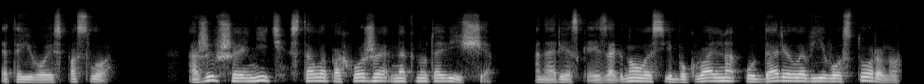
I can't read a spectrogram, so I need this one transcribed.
Это его и спасло. Ожившая нить стала похожа на кнутовище. Она резко изогнулась и буквально ударила в его сторону,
